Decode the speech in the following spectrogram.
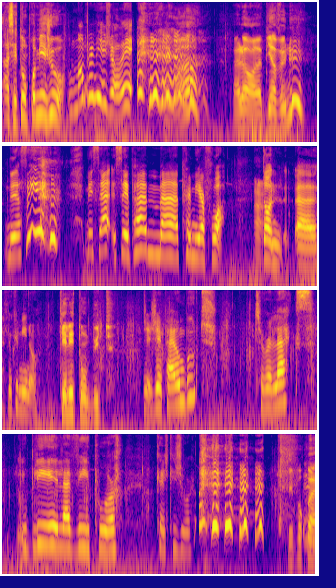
Ah, c'est ton premier jour? Mon premier jour, oui. Eh ben, Alors, euh, bienvenue Merci. Mais ça, c'est pas ma première fois Ah. dans euh, le Camino. Quel est ton but? J'ai pas un but. To relax, oublier la vie pour quelques jours. Mais pourquoi?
